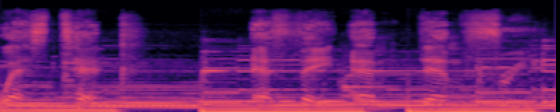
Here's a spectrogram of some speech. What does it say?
West Tech, FAM, them free,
